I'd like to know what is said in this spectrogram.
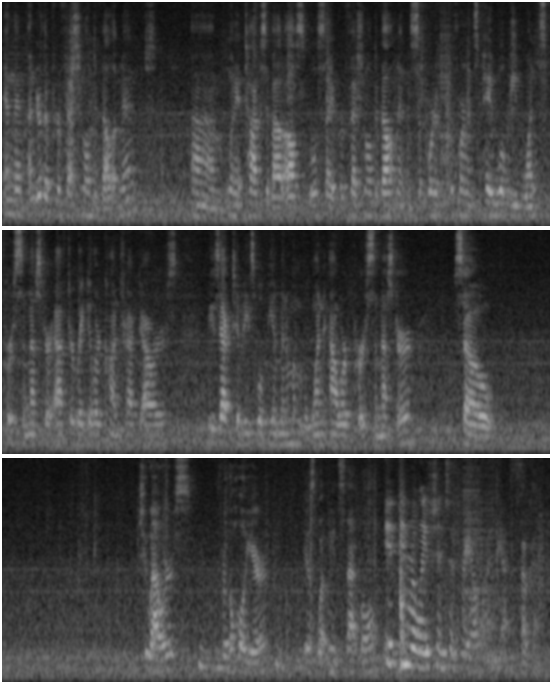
And then under the professional development, um, when it talks about all school site professional development and supportive performance pay will be once per semester after regular contract hours. These activities will be a minimum of one hour per semester. So two hours for the whole year is what meets that goal? In in relation to 301, yes. Okay.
